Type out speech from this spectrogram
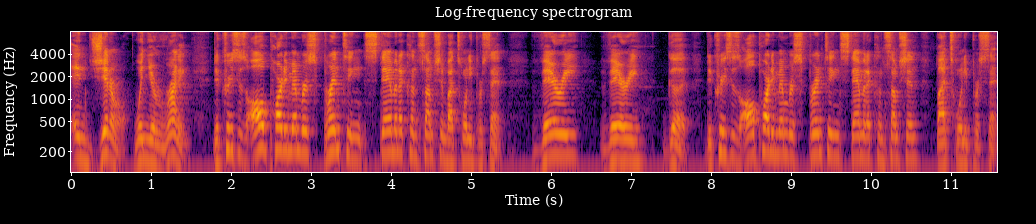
in general when you're running. Decreases all party members sprinting stamina consumption by 20%. Very, very good. Decreases all party members sprinting stamina consumption by 20%.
